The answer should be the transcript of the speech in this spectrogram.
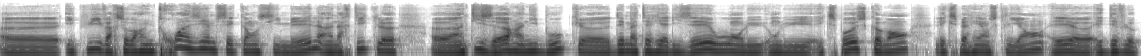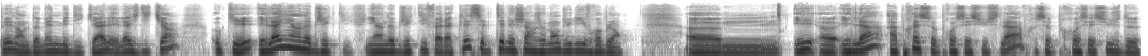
Euh, et puis il va recevoir une troisième séquence email, un article, euh, un teaser, un e-book euh, dématérialisé où on lui on lui expose comment l'expérience client est, euh, est développée dans le domaine médical. Et là il se dit tiens, ok. Et là il y a un objectif, il y a un objectif à la clé, c'est le téléchargement du livre blanc. Euh, et, euh, et, là, après ce processus-là, après ce processus de,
